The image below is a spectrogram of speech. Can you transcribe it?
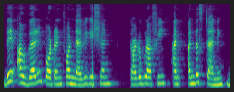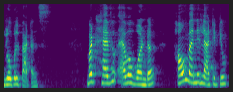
They are very important for navigation, cartography and understanding global patterns. But have you ever wondered how many latitudes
